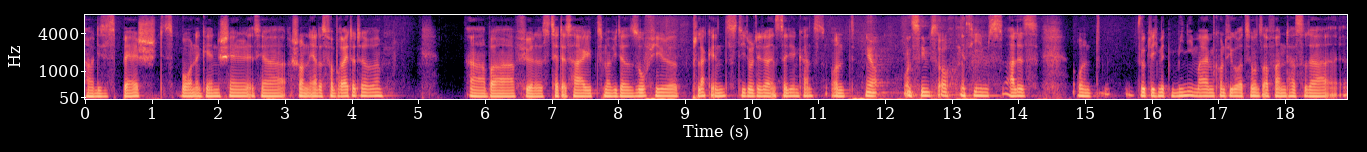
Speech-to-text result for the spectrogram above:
Aber dieses Bash, dieses Born Again Shell ist ja schon eher das verbreitetere. Aber für das ZSH gibt es mal wieder so viele Plugins, die du dir da installieren kannst. Und ja, und Themes auch. Themes, alles. Und wirklich mit minimalem Konfigurationsaufwand hast du da äh,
